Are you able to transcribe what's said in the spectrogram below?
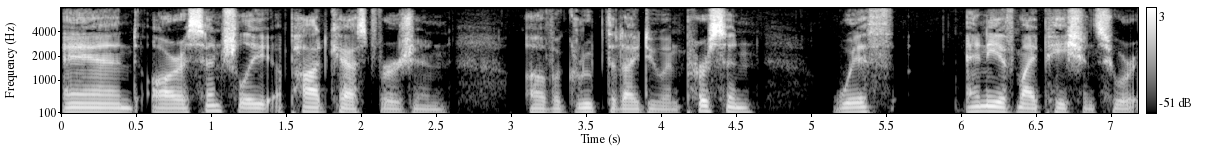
and are essentially a podcast version of a group that I do in person with any of my patients who are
